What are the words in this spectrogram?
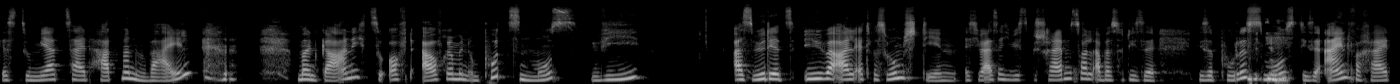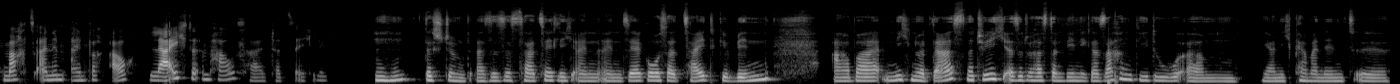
desto mehr Zeit hat man, weil man gar nicht so oft aufräumen und putzen muss, wie als würde jetzt überall etwas rumstehen. Ich weiß nicht, wie ich es beschreiben soll, aber so diese, dieser Purismus, diese Einfachheit macht es einem einfach auch leichter im Haushalt tatsächlich. Mhm, das stimmt. Also es ist tatsächlich ein, ein sehr großer Zeitgewinn. Aber nicht nur das, natürlich, also du hast dann weniger Sachen, die du ähm, ja nicht permanent äh,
